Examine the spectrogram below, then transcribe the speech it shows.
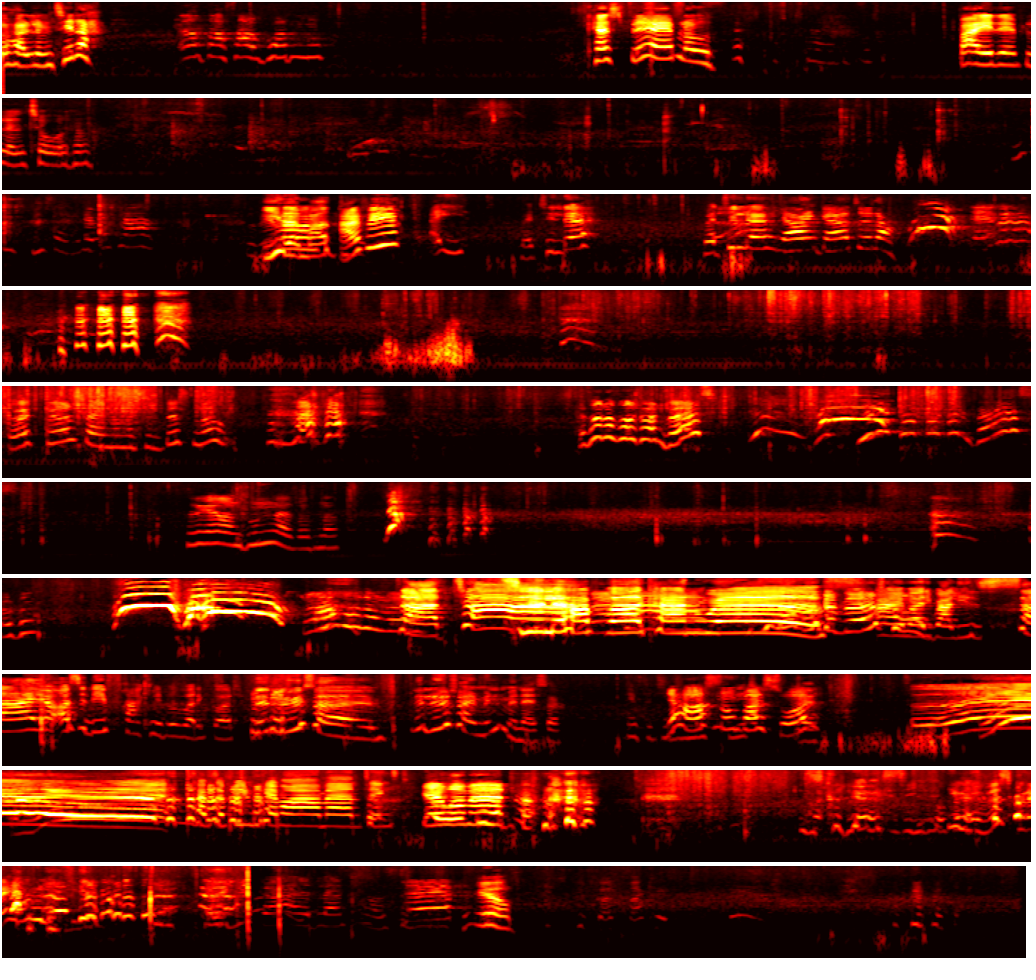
skal holde dem til dig. Jeg der bare på den nu. Kast flere æbler ud. Bare et æble eller to. Så. I er meget... Hej, Fie. Hej. Mathilde. Mathilde, jeg har en gave til dig. Det var ikke følelse af, når man tænkte det ned. jeg tror, du har fået en Ja, du har fået konvers. Så det kan en hund eller sådan noget. har var bare lige og så lige fraklippet var det godt. lyser, øh, det lyser i mine, men altså. Det er fordi, jeg har også nogle bare sorte. Ja. 哎。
